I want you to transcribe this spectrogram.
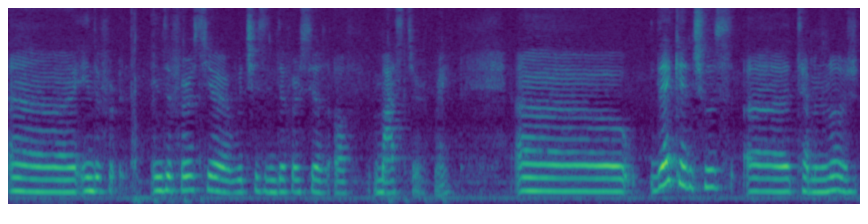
uh, in the in the first year, which is in the first year of master, right? Uh, they can choose uh, terminology,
